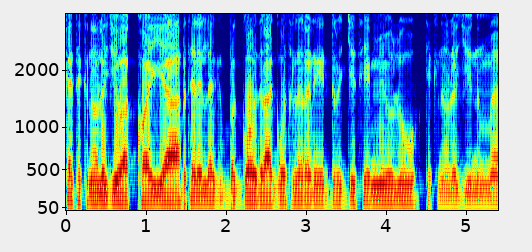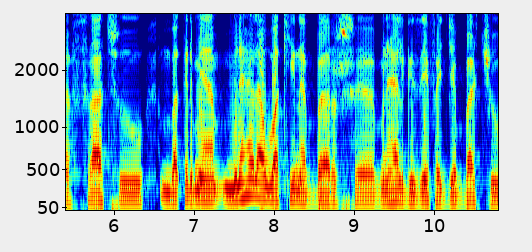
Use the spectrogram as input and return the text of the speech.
ከቴክኖሎጂው አኳያ በተለይ ለበጎ አድራጎት ለረድኤት ድርጅት የሚውሉ ቴክኖሎጂን መስራቱ በቅድሚያ ምን ያህል አዋኪ ነበር? ምን ያህል ጊዜ ፈጀባችሁ?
